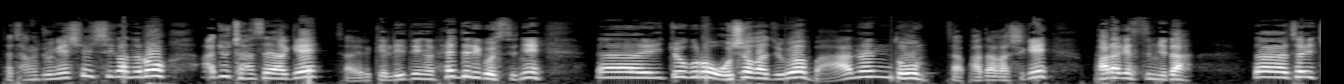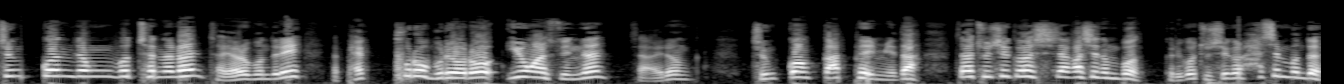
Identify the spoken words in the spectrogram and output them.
자 장중에 실시간으로 아주 자세하게 자 이렇게 리딩을 해드리고 있으니 자, 이쪽으로 오셔가지고요 많은 도움 자 받아가시기 바라겠습니다. 자, 저희 증권 정보 채널은 자, 여러분들이 100% 무료로 이용할 수 있는 자, 이런 증권 카페입니다. 자, 주식을 시작하시는 분, 그리고 주식을 하신 분들,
